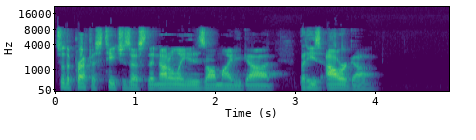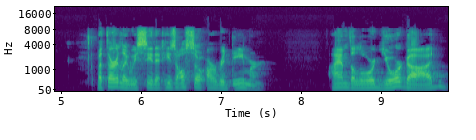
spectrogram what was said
So the preface teaches us that not only is Almighty God, but he's our God. But thirdly, we see that he's also our Redeemer. I am the Lord your God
